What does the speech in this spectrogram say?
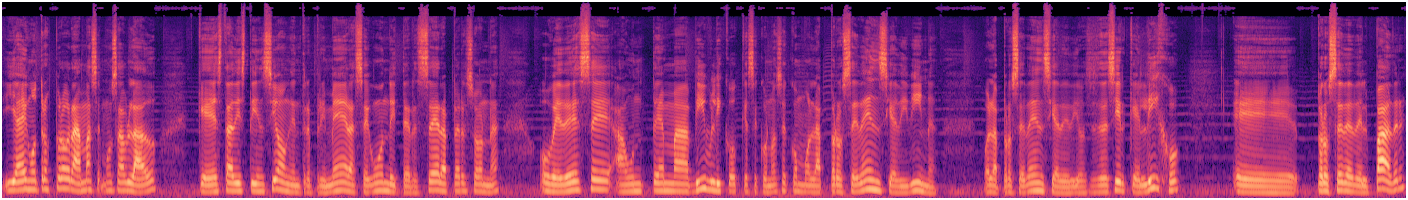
Y ya en otros programas hemos hablado que esta distinción entre primera, segunda y tercera persona obedece a un tema bíblico que se conoce como la procedencia divina o la procedencia de Dios. Es decir, que el Hijo eh, procede del Padre,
